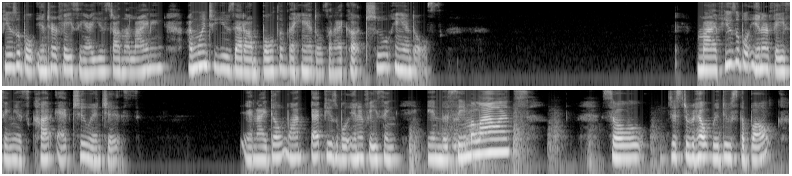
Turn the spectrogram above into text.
fusible interfacing I used on the lining. I'm going to use that on both of the handles and I cut two handles. My fusible interfacing is cut at 2 inches. And I don't want that fusible interfacing in the seam allowance. So just to help reduce the bulk.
